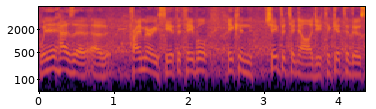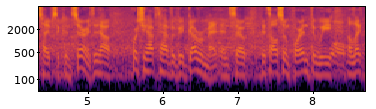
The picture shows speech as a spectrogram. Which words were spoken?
when it has a, a primary seat at the table, it can shape the technology to get to those types of concerns. And now, of course, you have to have a good government, and so it's also important that we elect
